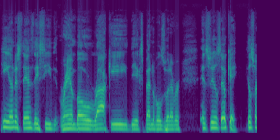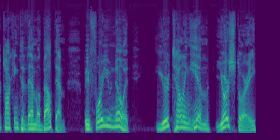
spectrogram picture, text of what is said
he understands they see Rambo, Rocky, the Expendables, whatever. And so he'll say, okay, he'll start talking to them about them. Before you know it, you're telling him your story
